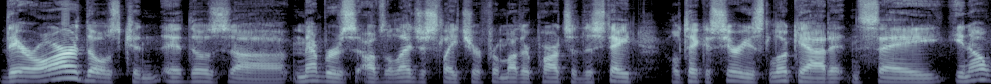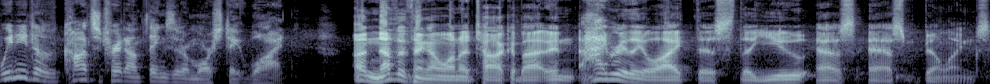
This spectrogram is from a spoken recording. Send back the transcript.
there are those con- uh, those uh, members of the legislature from other parts of the state will take a serious look at it and say, you know, we need to concentrate on things that are more statewide. Another thing I want to talk about, and I really like this, the USS Billings.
